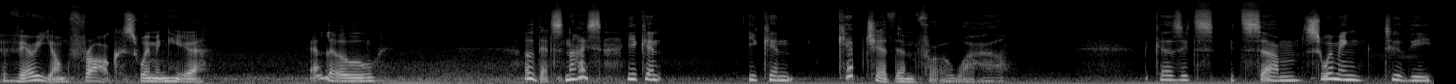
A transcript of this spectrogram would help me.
A very young frog swimming here. Hello. Oh, that's nice. You can you can capture them for a while because it's it's um, swimming to the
